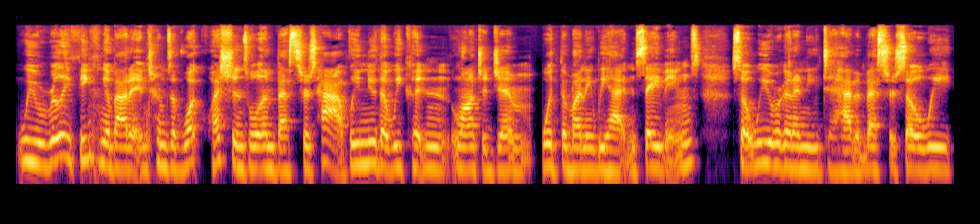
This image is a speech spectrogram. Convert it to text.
We were really thinking about it in terms of what questions will investors have. We knew that we couldn't launch a gym with the money we had in savings. So we were going to need to have investors. So we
